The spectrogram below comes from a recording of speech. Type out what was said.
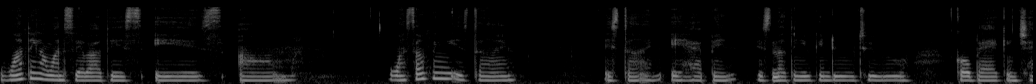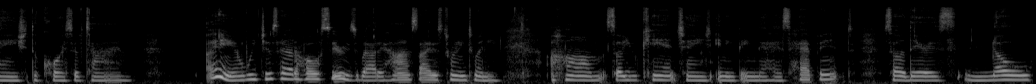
One thing I want to say about this is um, when something is done it's done. It happened. There's nothing you can do to go back and change the course of time. And we just had a whole series about it. Hindsight is twenty twenty. Um, so you can't change anything that has happened. So there is no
